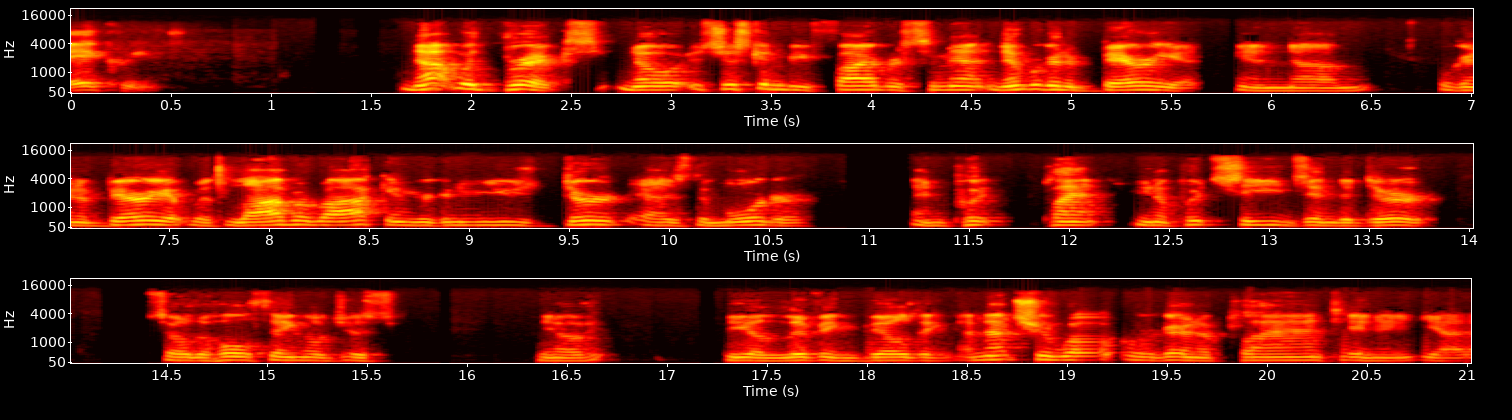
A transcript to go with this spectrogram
Aircrete not with bricks. No it's just going to be fiber cement and then we're going to bury it in um, we're going to bury it with lava rock and we're going to use dirt as the mortar and put plant you know put seeds in the dirt so the whole thing will just, you know, be a living building. I'm not sure what we're going to plant in it yet.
